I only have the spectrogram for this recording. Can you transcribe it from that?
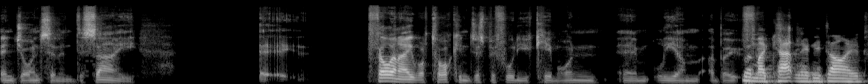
in Johnson and Desai. Uh, Phil and I were talking just before you came on, um, Liam, about when Phil's my cat nearly died.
